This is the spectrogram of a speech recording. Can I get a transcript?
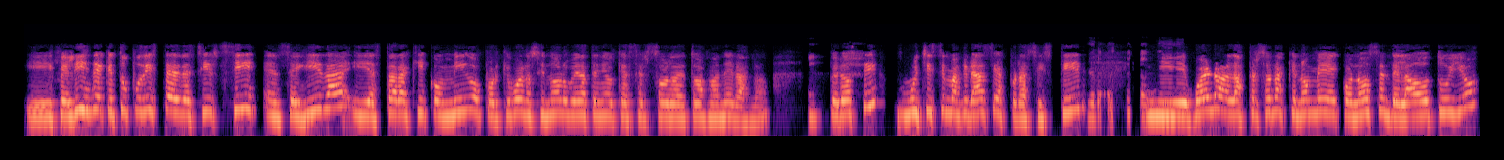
y feliz de que tú pudiste decir sí enseguida y estar aquí conmigo, porque bueno, si no lo hubiera tenido que hacer sola de todas maneras, ¿no? Pero sí, muchísimas gracias por asistir. Y bueno, a las personas que no me conocen del lado tuyo,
